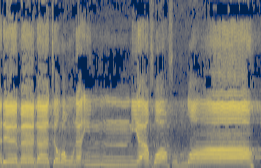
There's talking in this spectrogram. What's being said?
أرى ما لا ترون. إني أخاف الله.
